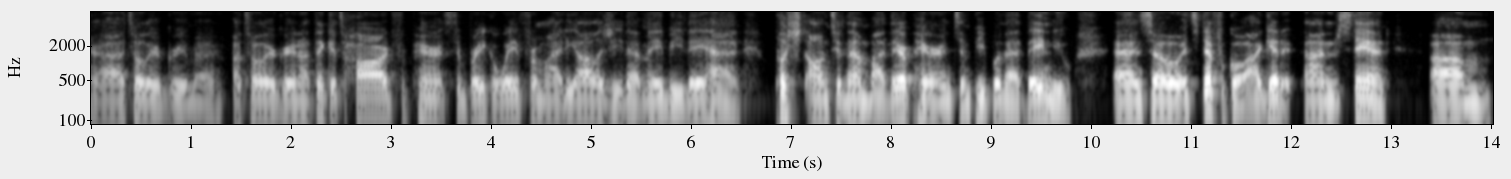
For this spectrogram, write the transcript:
I totally agree, man. I totally agree. And I think it's hard for parents to break away from ideology that maybe they had pushed onto them by their parents and people that they knew and so it's difficult i get it i understand. Um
